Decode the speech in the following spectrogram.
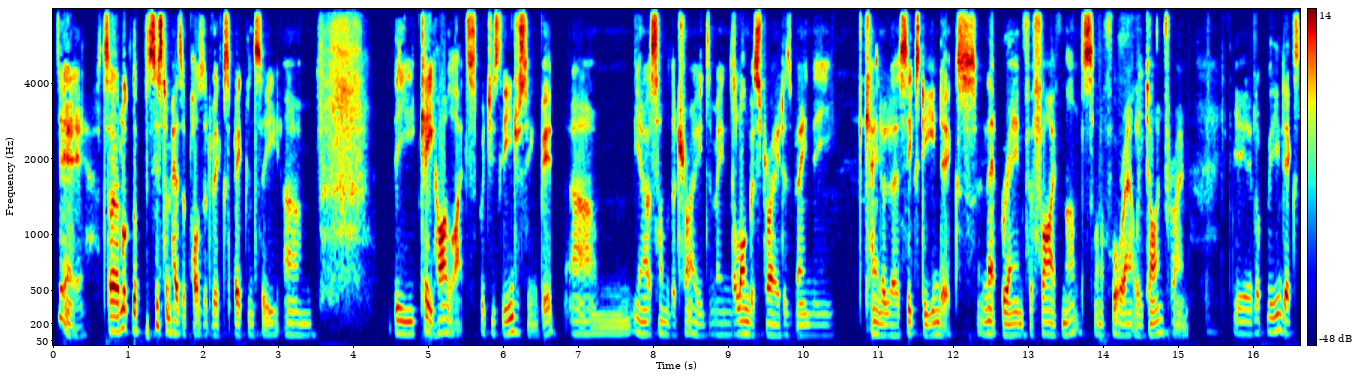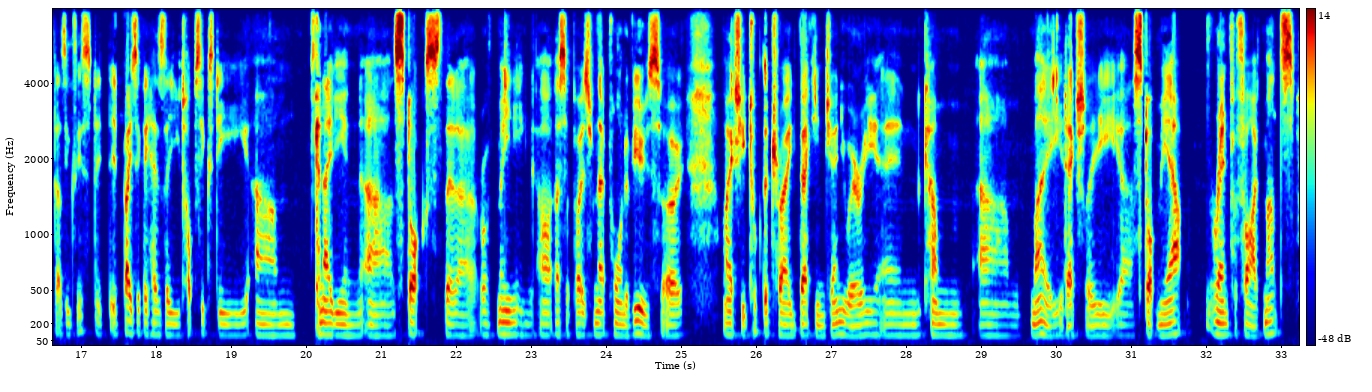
Yeah. So look, the system has a positive expectancy. Um, the key highlights, which is the interesting bit, um, you know, some of the trades. I mean, the longest trade has been the Canada 60 index, and that ran for five months on a four-hourly time frame. Yeah, look, the index does exist. It, it basically has the top 60 um, Canadian uh, stocks that are of meaning, uh, I suppose, from that point of view. So I actually took the trade back in January, and come um, May, it actually uh, stopped me out. Ran for five months.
